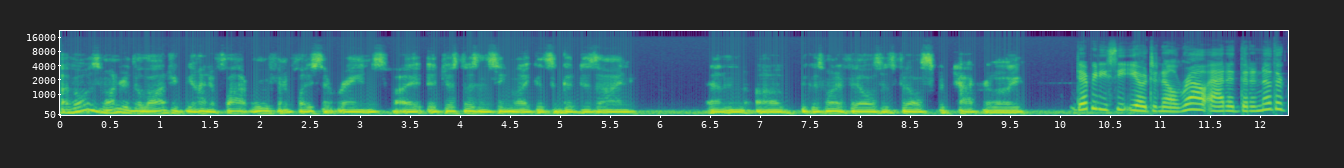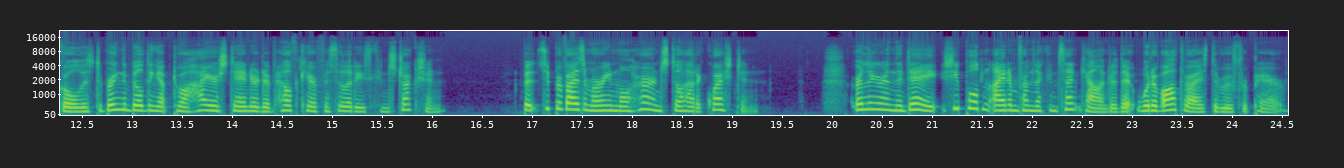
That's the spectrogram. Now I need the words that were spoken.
I've always wondered the logic behind a flat roof in a place that rains. I, it just doesn't seem like it's a good design, and uh, because when it fails, it fails spectacularly. Deputy CEO Janelle Rau added that another goal is to bring the building up to a higher standard of healthcare facilities construction. But Supervisor Maureen Mulhern still had a question. Earlier in the day, she pulled an item from the consent calendar that would have authorized the roof repair,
